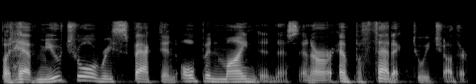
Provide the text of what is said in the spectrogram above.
but have mutual respect and open mindedness and are empathetic to each other.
